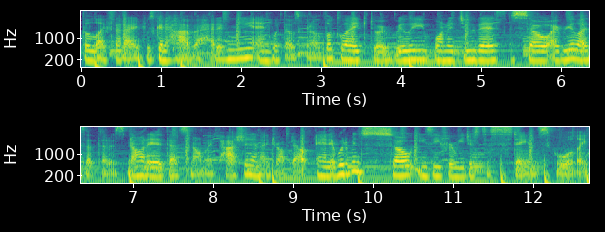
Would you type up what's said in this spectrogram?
the life that I was gonna have ahead of me and what that was gonna look like. Do I really want to do this? So I realized that that is not it. That's not my passion and I dropped out. And it would have been so easy for me just to stay in school. Like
